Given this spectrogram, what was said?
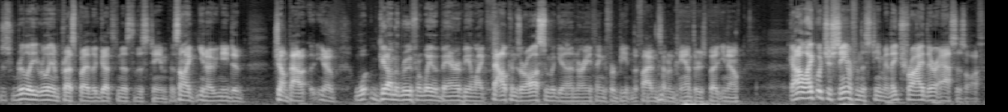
just really, really impressed by the gutsiness of this team. It's not like you know you need to jump out, you know, w- get on the roof and wave a banner, being like Falcons are awesome again or anything for beating the five and seven Panthers. But you know, gotta like what you're seeing from this team, and they tried their asses off.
